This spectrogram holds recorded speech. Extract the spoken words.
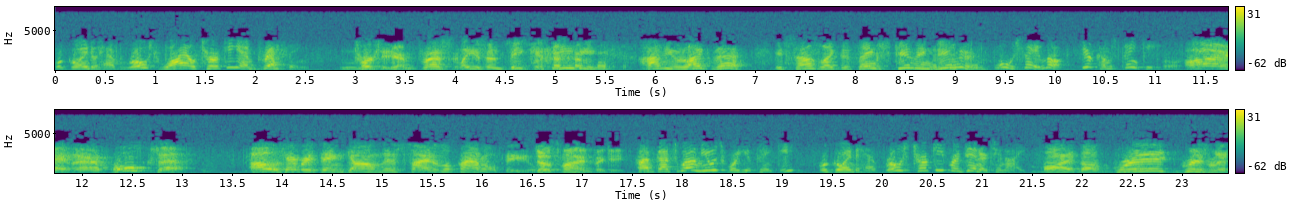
We're going to have roast wild turkey and dressing. Turkey and dressing. Blazing beacon. Gee, how do you like that? It sounds like the Thanksgiving dinner. Oh, say, look, here comes Pinky. Hi there, folks. Uh, how's everything down this side of the battlefield? Just fine, Pinky. I've got swell news for you, Pinky. We're going to have roast turkey for dinner tonight. By the great grizzly.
